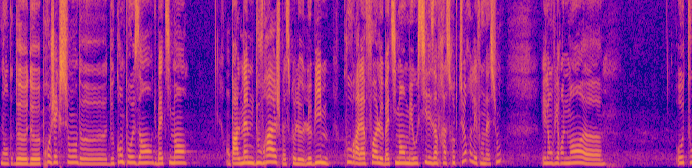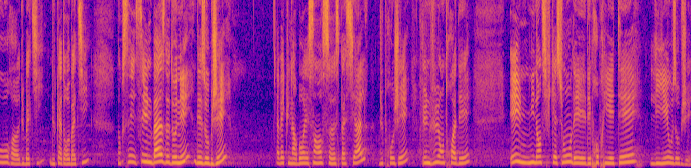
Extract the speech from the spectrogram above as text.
donc de, projection de, composants du bâtiment. On parle même d'ouvrage parce que le, BIM couvre à la fois le bâtiment mais aussi les infrastructures, les fondations et l'environnement euh, autour euh, du bâti, du cadre bâti. Donc c'est une base de données des objets avec une arborescence spatiale du projet, une vue en 3D et une identification des, propriétés liées aux objets.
